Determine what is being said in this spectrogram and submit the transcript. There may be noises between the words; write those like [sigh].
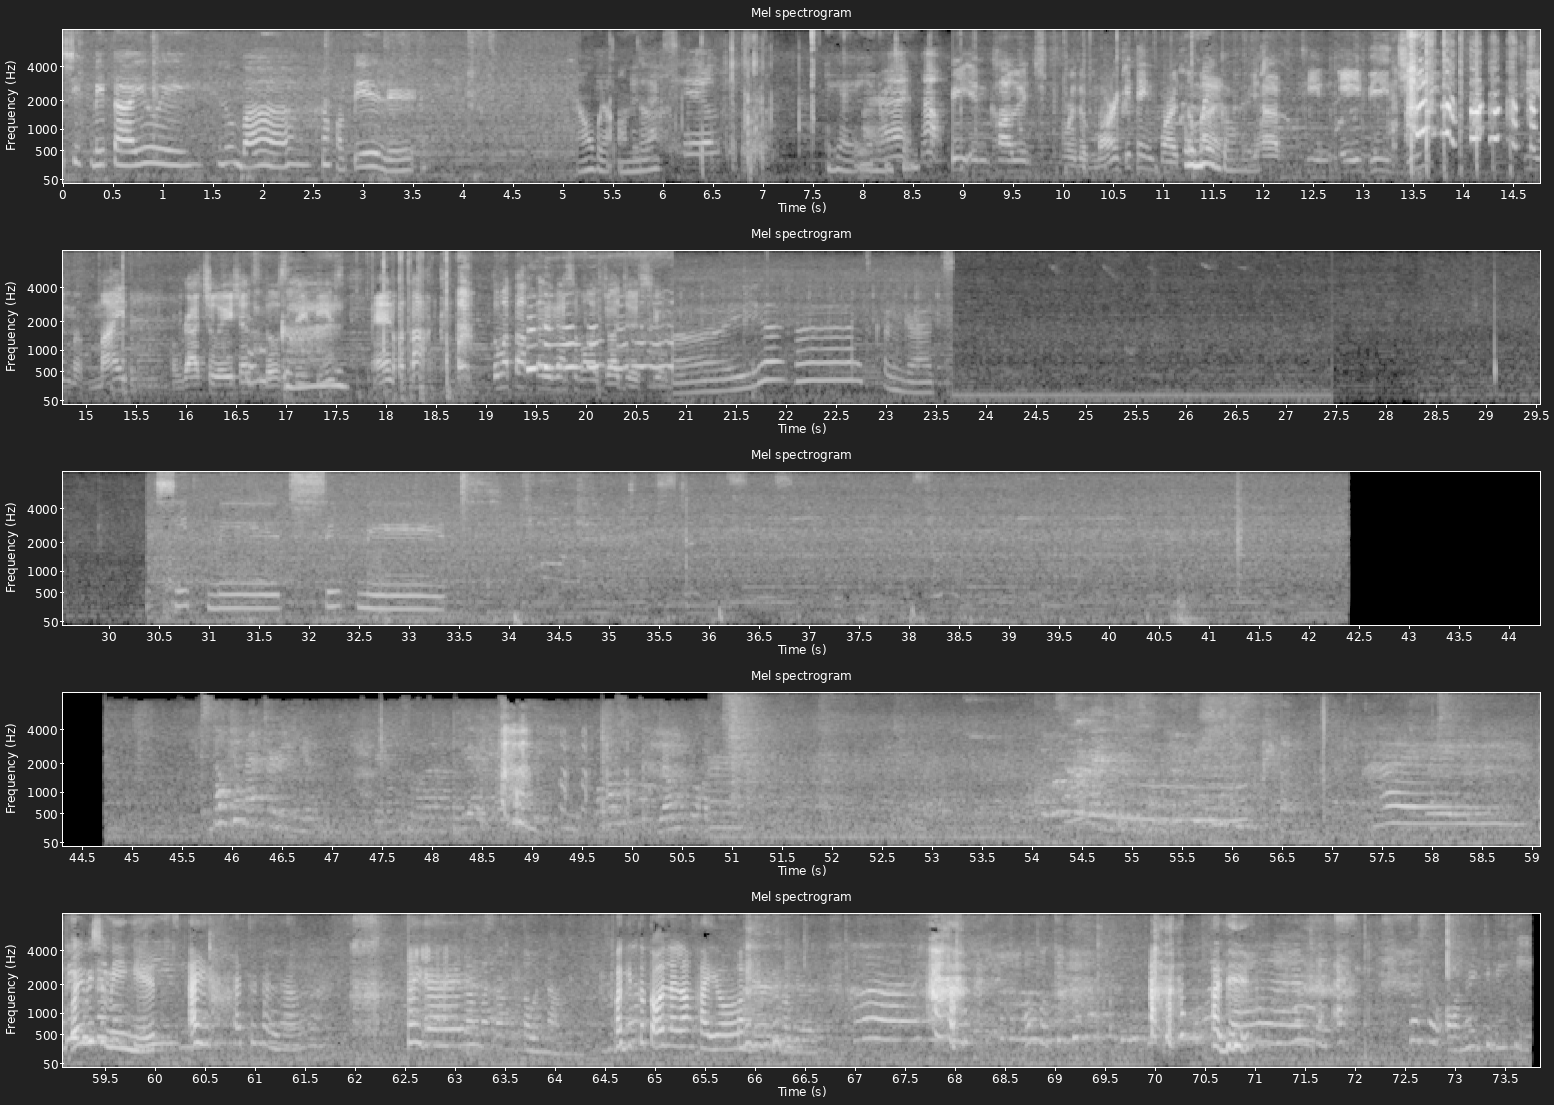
Ito shipmate tayo eh. Ano ba? Nakapili. Now we're on the... Yeah, yeah, Right, now, we in college for the marketing part oh my God. we have team ABG, [laughs] team MIDE. Congratulations, oh those God. three teams. And tatak! Tumatak talaga sa mga judges yung... Uh, yes! Congrats! seatmates, seatmates. Documentary. [laughs] Boy, may sumingit. Ay, ito na lang. Hi, guys. Dapat ang tone namin. Pag totoo na lang kayo. Hi. Oh, magkita naman Hadi. I'm so honored to be here.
